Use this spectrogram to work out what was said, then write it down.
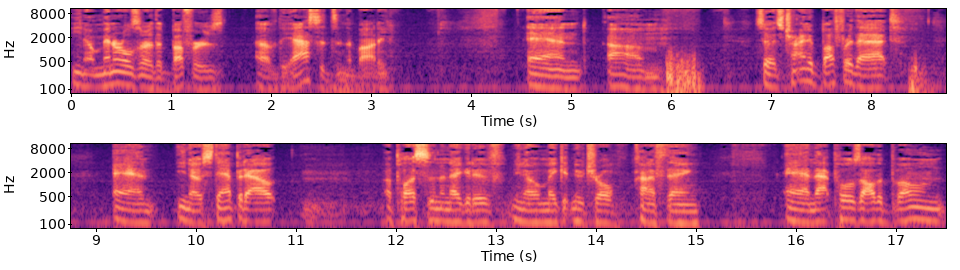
you know, minerals are the buffers of the acids in the body, and um, so it's trying to buffer that and you know stamp it out a plus and a negative you know make it neutral kind of thing and that pulls all the bone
